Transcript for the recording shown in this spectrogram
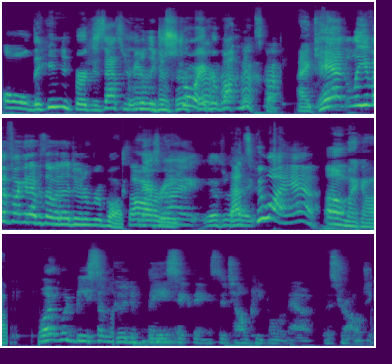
old, the Hindenburg disaster nearly destroyed her bat mitzvah. I can't leave a fucking episode without doing a RuPaul. That's Sorry. right. That's right. That's who I am. Oh my god. What would be some good basic things to tell people about astrology?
